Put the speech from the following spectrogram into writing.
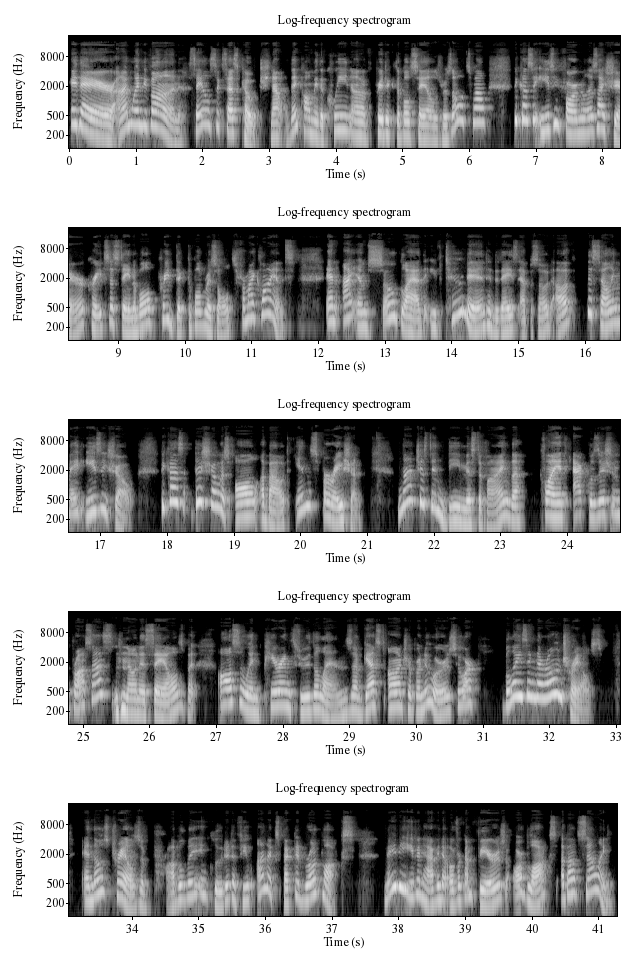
Hey there, I'm Wendy Vaughn, sales success coach. Now, they call me the queen of predictable sales results. Well, because the easy formulas I share create sustainable, predictable results for my clients. And I am so glad that you've tuned in to today's episode of the Selling Made Easy show, because this show is all about inspiration, not just in demystifying the client acquisition process known as sales, but also in peering through the lens of guest entrepreneurs who are blazing their own trails. And those trails have probably included a few unexpected roadblocks, maybe even having to overcome fears or blocks about selling.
